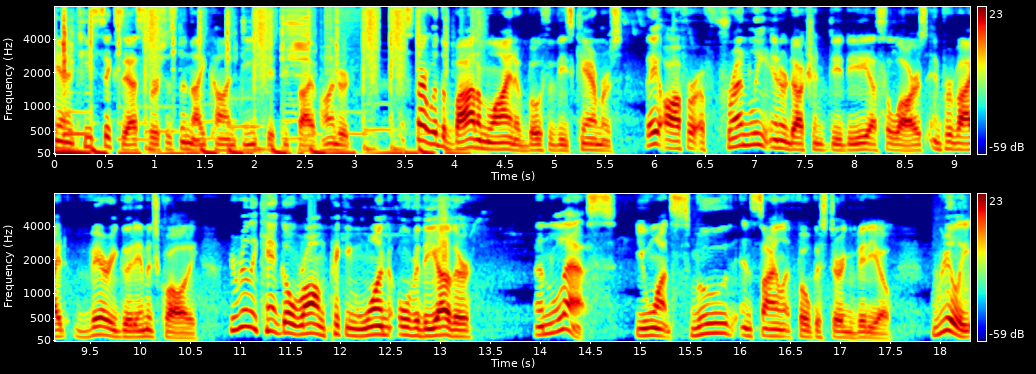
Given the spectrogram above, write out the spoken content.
Canon T6S versus the Nikon D5500. Let's start with the bottom line of both of these cameras. They offer a friendly introduction to DSLRs and provide very good image quality. You really can't go wrong picking one over the other unless you want smooth and silent focus during video. Really,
